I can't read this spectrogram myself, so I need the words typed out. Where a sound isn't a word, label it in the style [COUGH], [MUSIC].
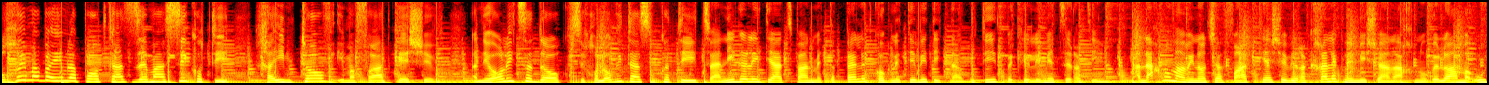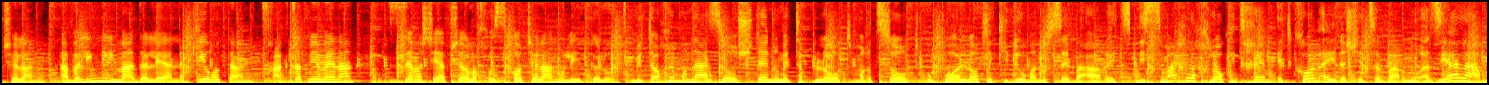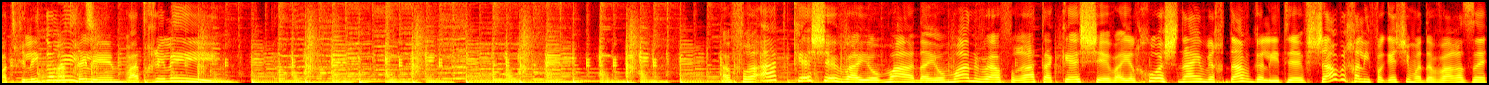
ברוכים הבאים לפודקאסט זה מעסיק אותי, חיים טוב עם הפרעת קשב. אני אורלי צדוק, פסיכולוגית תעסוקתית. ואני גלית יצפן, מטפלת קוגנטיבית התנהגותית בכלים יצירתיים. אנחנו מאמינות שהפרעת קשב היא רק חלק ממי שאנחנו ולא המהות שלנו, אבל אם נלמד עליה, נכיר אותה, נצחק קצת ממנה, זה מה שיאפשר לחוזקות שלנו להתגלות. מתוך אמונה זו, שתינו מטפלות, מרצות ופועלות לקידום הנושא בארץ. נשמח לחלוק איתכם את כל הידע שצברנו. אז יאללה, מתחילים גלית? מתחילים. מתחילים. הפרעת קשב והיומן, היומן והפרעת הקשב, הילכו השניים יחדיו גלית, אפשר בכלל להיפגש עם הדבר הזה?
